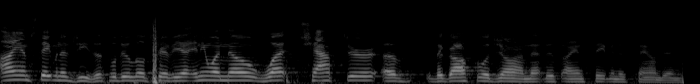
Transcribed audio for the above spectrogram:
I am statement of Jesus. We'll do a little trivia. Anyone know what chapter of the Gospel of John that this I am statement is found in?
